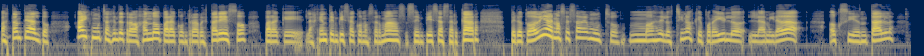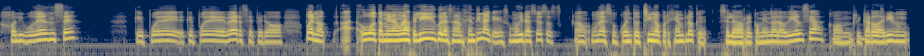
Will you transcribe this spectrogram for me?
bastante alto. Hay mucha gente trabajando para contrarrestar eso, para que la gente empiece a conocer más, se empiece a acercar, pero todavía no se sabe mucho más de los chinos que por ahí lo, la mirada occidental hollywoodense que puede, que puede verse, pero bueno, ah, hubo también algunas películas en Argentina que son muy graciosas. Ah, Una es un cuento chino, por ejemplo, que se lo recomiendo a la audiencia, con Ricardo Darín, un,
